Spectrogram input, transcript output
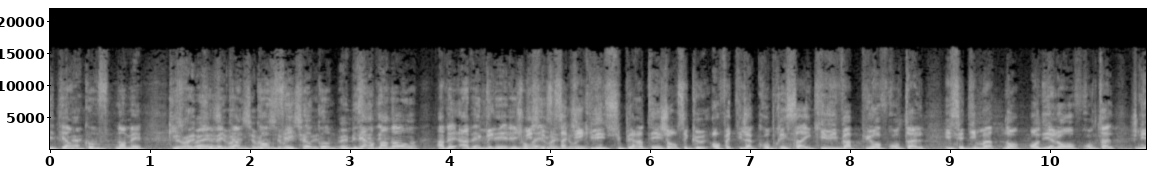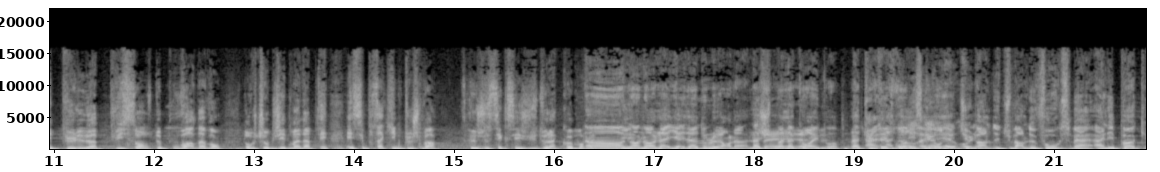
étaient en conf- non mais qui C'est vrai, se c'est mettaient vrai, en c'est conflit c'est c'est c'est- permanent avec, avec Mais, les, les mais c'est journalistes. pour ça que je dis qu'il est super intelligent, c'est qu'en en fait il a compris ça et qu'il y va plus en frontal. Il s'est dit maintenant, en y allant en frontal, je n'ai plus la puissance de pouvoir d'avant, donc je suis obligé de m'adapter. Et c'est pour ça qu'il me touche pas, parce que je sais que c'est juste de la com. En fait. Non, non, non, là il y a de la douleur là. Là je suis Ben, pas d'accord avec toi. Là tu Ah, attends, que, euh, tu, parles de, tu parles de Foux, mais à, à l'époque,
